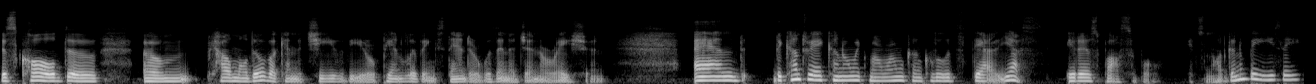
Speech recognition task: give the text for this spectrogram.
is called uh, um, how Moldova can achieve the European living standard within a generation. And the country economic memorandum concludes that yes, it is possible. It's not going to be easy.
